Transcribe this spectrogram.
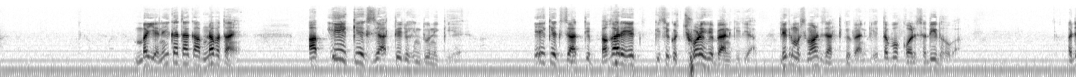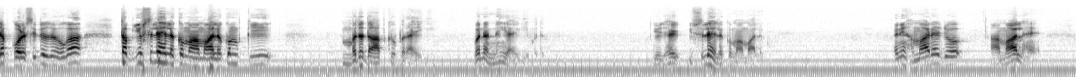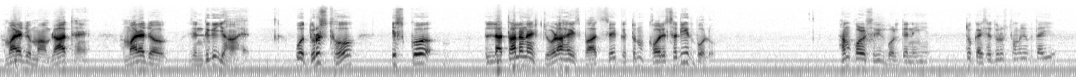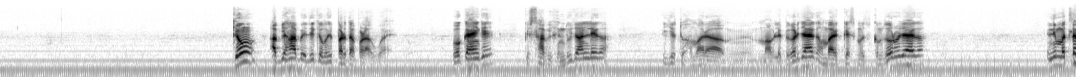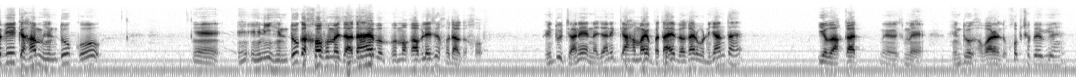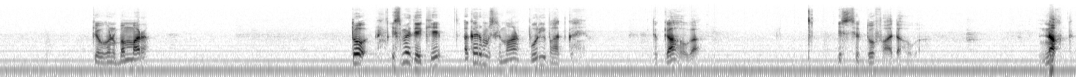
میں یہ نہیں کہتا کہ آپ نہ بتائیں۔ آپ ایک ایک زیادتی جو ہندو نے کی ہے، ایک ایک زیادتی بغیر ایک کسی کو چھوڑے ہوئے بیان کیجیے آپ، لیکن مسلمان کی زیادتی کو بیان کیجیے، تب وہ قول سدید ہوگا۔ اور جب قول سدید ہوگا، تب یوسلح لکم اعمالکم کی مدد آپ کے اوپر آئے گی، ورنہ نہیں آئے گی مدد۔ یہ جو ہے یوسلح لکم اعمالکم۔ یعنی ہمارے جو اعمال ہیں ہمارے جو معاملات ہیں، ہمارا جو زندگی یہاں ہے، وہ درست ہو، اس کو اللہ تعالیٰ نے جوڑا ہے اس بات سے کہ تم قول سدید بولو۔ ہم قول سدید بولتے نہیں ہیں، تو کیسے درست ہو مجھے بتائیے؟ کیوں؟ اب یہاں پہ دیکھیں وہی پردہ پڑا ہوا ہے۔ وہ کہیں گے کہ صاحب ہندو جان لے گا، یہ تو ہمارا معاملہ بگڑ جائے گا ہمارا کیس کمزور ہو جائے گا۔ یعنی مطلب یہ کہ ہم ہندو کو یعنی ہندو کا خوف ہمیں زیادہ ہے مقابلے سے خدا کا خوف۔ ہندو جانے نہ جانے کیا ہمارے بتائے بغیر وہ نہیں جانتا ہے؟ یہ واقعات اس میں ہندو اخبار تو خوب چھپے ہوئے ہیں کہ انہوں نے بم مارا۔ تو اس میں دیکھیے، اگر مسلمان پوری بات کہیں تو کیا ہوگا؟ اس سے دو فائدہ ہوگا۔ نقد۔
